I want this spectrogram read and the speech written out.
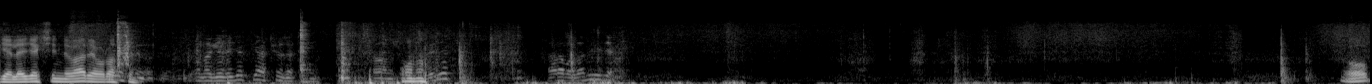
Gelecek şimdi var ya orası. Ona gelecek diye açıyor zaten. Tamam, Onu. Gelecek. Arabada binecek. Hop.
